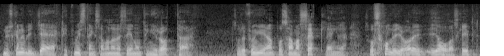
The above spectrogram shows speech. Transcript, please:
Nu ska ni bli jäkligt misstänksamma när ni ser någonting i rött här. Så det fungerar inte på samma sätt längre, så som det gör i, JavaScript.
